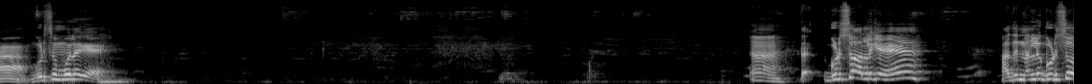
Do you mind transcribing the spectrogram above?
ಹಾಂ, ಗುಡಿಸು ಮೂಲೆಗೆ. ಹಾಂ ಗುಡ್ಸು ಅಲ್ಲಿಗೆ. ಅದನ್ನ ಅಲ್ಲಿ ಗುಡಿಸು.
